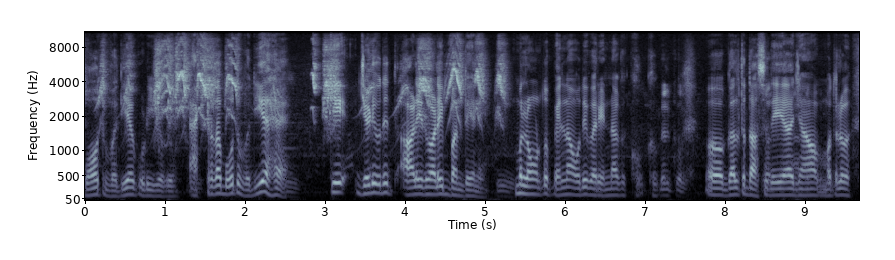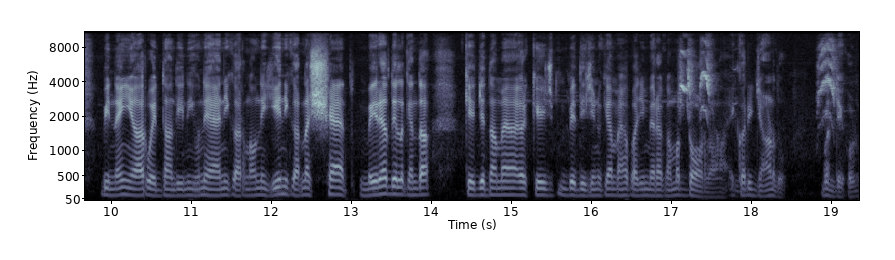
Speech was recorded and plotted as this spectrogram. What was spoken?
ਬਹੁਤ ਵਧੀਆ ਕੁੜੀ ਹੋਵੇ। ਐਕਟਰ ਦਾ ਬਹੁਤ ਵਧੀਆ ਹੈ। ਕਿ ਜਿਹੜੇ ਉਹਦੇ ਆਲੇ ਦੁਆਲੇ ਬੰਦੇ ਨੇ ਮਿਲਾਉਣ ਤੋਂ ਪਹਿਲਾਂ ਉਹਦੇ ਬਾਰੇ ਇੰਨਾ ਬਿਲਕੁਲ। ਗਲਤ ਦੱਸਦੇ ਆ ਜਾਂ ਮਤਲਬ ਵੀ ਨਹੀਂ ਯਾਰ ਉਹ ਇਦਾਂ ਦੀ ਨਹੀਂ ਉਹਨੇ ਐ ਨਹੀਂ ਕਰਨਾ ਉਹਨੇ ਇਹ ਨਹੀਂ ਕਰਨਾ ਸ਼ਾਇਦ ਮੇਰਾ ਦਿਲ ਕਹਿੰਦਾ ਕਿ ਜਿੱਦਾਂ ਮੈਂ ਕੇਜ ਬੇਦੀ ਜੀ ਨੂੰ ਕਿਹਾ ਮੈਂ ਕਿਹਾ ਭਾਜੀ ਮੇਰਾ ਕੰਮ ਦੌੜ ਲਾਉਣਾ ਇੱਕ ਵਾਰੀ ਜਾਣ ਦਿਓ ਬੰਦੇ ਕੋਲ।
